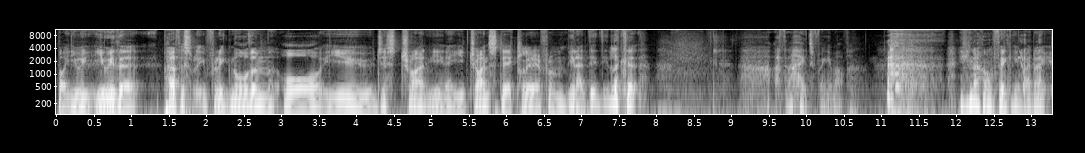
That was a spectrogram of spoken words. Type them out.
but you you either purposefully ignore them or you just try and you know you try and steer clear from you know look at I, I hate to bring him up. you know who I'm thinking about, don't you?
